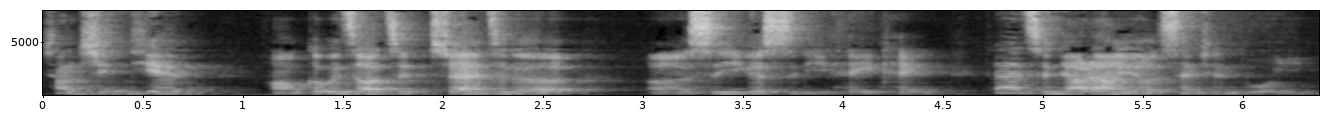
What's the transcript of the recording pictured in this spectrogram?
像今天啊，各位知道这虽然这个呃是一个实体黑 K，但是成交量也有三千多亿，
